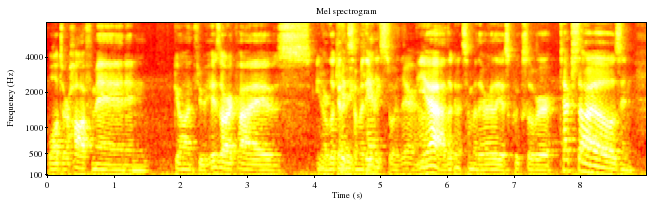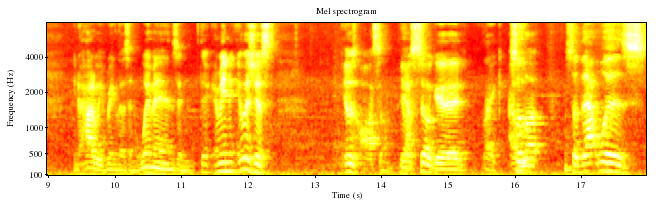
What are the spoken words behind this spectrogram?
Walter Hoffman and going through his archives, you know, Your looking kid at some of the store there. Huh? yeah, looking at some of the earliest Quiksilver textiles and you know how do we bring those in women's and th- I mean it was just it was awesome. It Yeah. was so good. Like I So- love So that was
